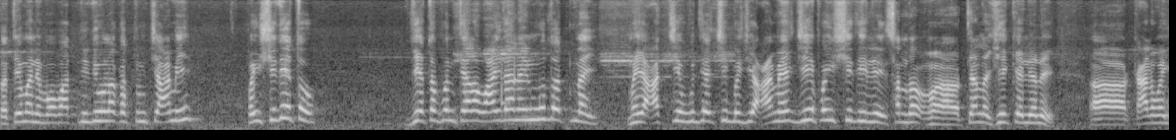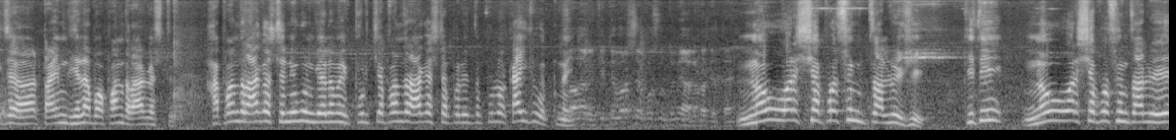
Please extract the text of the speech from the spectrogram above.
तर ते म्हणे बा बातमी देऊ नका तुमचे आम्ही पैसे देतो. देतो पण त्याला वायदा नाही मुदत नाही. म्हणजे आजची उद्याची म्हणजे आम्ही जे पैसे दिले समजा त्याला हे केलेलं आहे कारवाईचा टाईम दिला बा पंधरा ऑगस्ट. हा पंधरा ऑगस्ट निघून गेला म्हणजे पुढच्या पंधरा ऑगस्टपर्यंत पुढं काहीच होत नाही. साधारण किती वर्षापासून तुम्ही आलाडा देताय? नऊ वर्षापासून चालू आहे ही. किती? नऊ वर्षापासून चालू आहे.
